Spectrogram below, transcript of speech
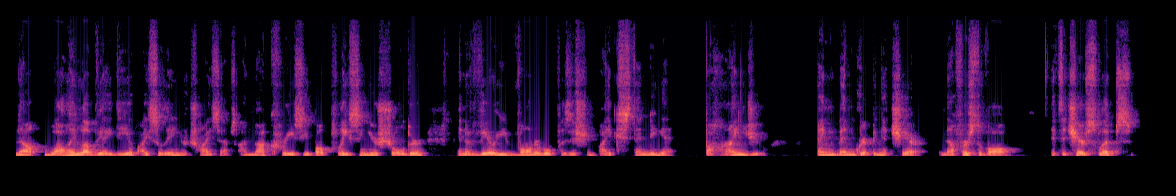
Now, while I love the idea of isolating your triceps, I'm not crazy about placing your shoulder in a very vulnerable position by extending it behind you and then gripping a chair. Now, first of all, if the chair slips,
